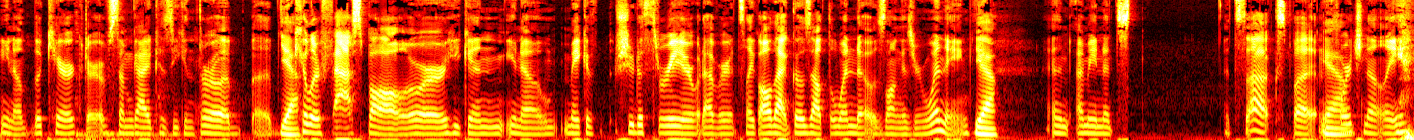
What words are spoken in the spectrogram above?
you know the character of some guy because he can throw a, a Yeah. killer fastball or he can you know make a shoot a three or whatever. It's like all that goes out the window as long as you're winning. Yeah. and I mean it's it sucks, but Yeah. unfortunately,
